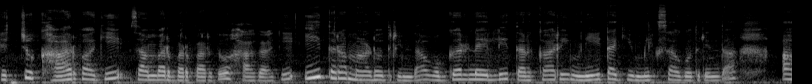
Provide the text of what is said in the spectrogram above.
ಹೆಚ್ಚು ಖಾರವಾಗಿ ಸಾಂಬಾರು ಬರಬಾರ್ದು. ಹಾಗಾಗಿ ಈ ಥರ ಮಾಡೋದ್ರಿಂದ, ಒಗ್ಗರಣೆಯಲ್ಲಿ ತರಕಾರಿ ನೀಟಾಗಿ ಮಿಕ್ಸ್ ಆಗೋದ್ರಿಂದ ಆ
